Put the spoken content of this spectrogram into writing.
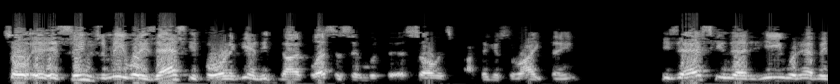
So it, it seems to me what he's asking for, and again, he, God blesses him with this, so it's, I think it's the right thing. He's asking that he would have a,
